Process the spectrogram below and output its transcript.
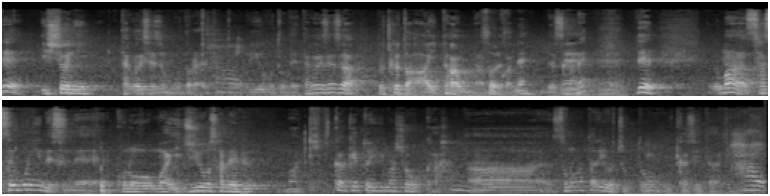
で、で一緒に高木先生も戻られたはい。ということで、高木先生はどっちかというと I ターンなのかね。ですかね。えでまあ佐世保にですねこの、まあ、移住をされる、まあ、きっかけといいましょうか、あーそのあたりをちょっとお聞かせいただけます。はい。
